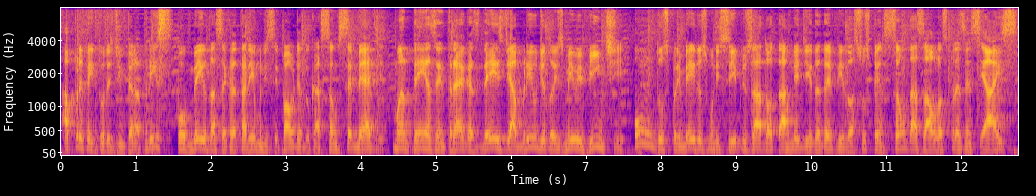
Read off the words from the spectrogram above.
A Prefeitura de Imperatriz, por meio da Secretaria Municipal de Educação, SEMED, mantém as entregas desde abril de 2020, um dos primeiros municípios a adotar medida devido à suspensão das aulas presenciais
